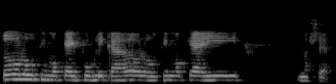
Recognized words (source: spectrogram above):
todo lo último que hay publicado, lo último que hay, no sé,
